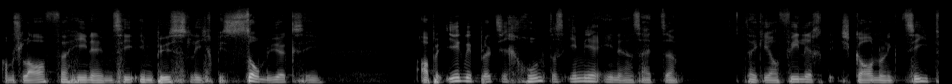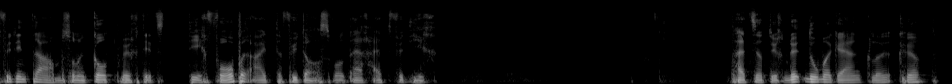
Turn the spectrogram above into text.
am Schlafen hinten im, im Büssli, ich war so müde. Gewesen. Aber irgendwie plötzlich kommt das in mir rein und sagt sage ich, ja, vielleicht ist gar noch nicht Zeit für deinen Traum, sondern Gott möchte jetzt dich vorbereiten für das, was er hat für dich. Das hat sie natürlich nicht nur gern gehört.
